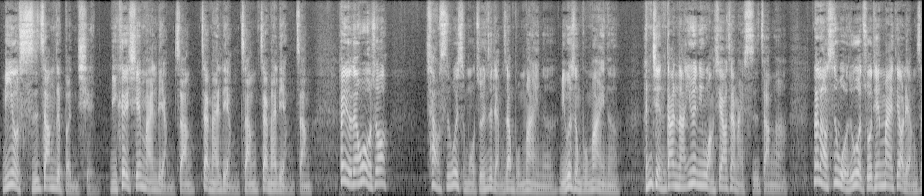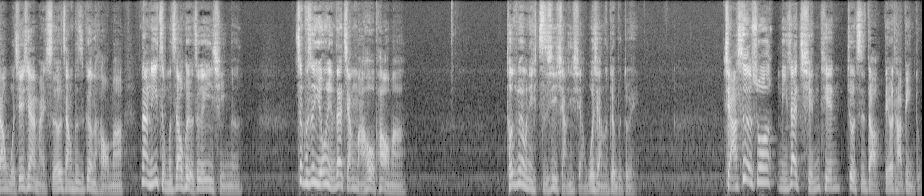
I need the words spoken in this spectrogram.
你有十张的本钱，你可以先买两张，再买两张，再买两张。那有人问我说：“蔡老师，为什么我昨天这两张不卖呢？你为什么不卖呢？”很简单呐，因为你往下要再买十张啊。那老师，我如果昨天卖掉两张，我接下来买十二张，不是更好吗？那你怎么知道会有这个疫情呢？这不是永远在讲马后炮吗？投资朋友，你仔细想一想，我讲的对不对？假设说你在前天就知道德尔塔病毒，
